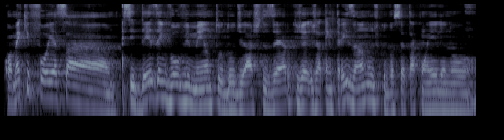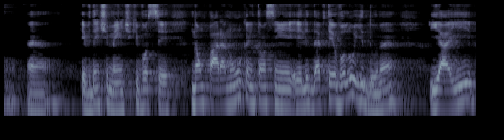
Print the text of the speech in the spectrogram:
Como é que foi essa, esse desenvolvimento do Diastro Zero, que já, já tem três anos que você está com ele no... É, evidentemente que você não para nunca, então assim, ele deve ter evoluído, né? E aí,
